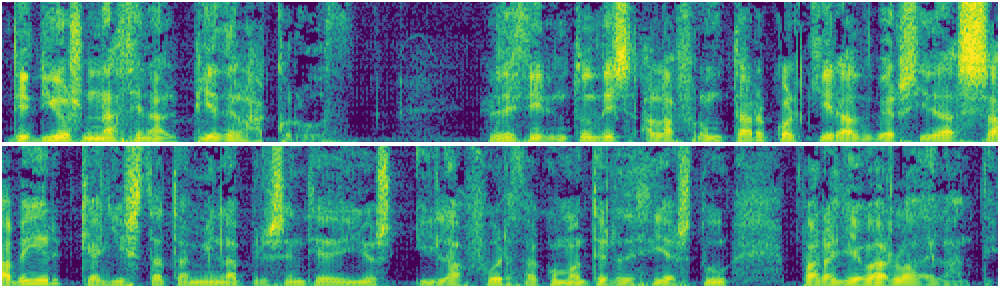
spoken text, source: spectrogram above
Dios nacen al pie de la cruz. Es decir, entonces al afrontar cualquier adversidad, saber que allí está también la presencia de Dios y la fuerza, como antes decías tú, para llevarlo adelante.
